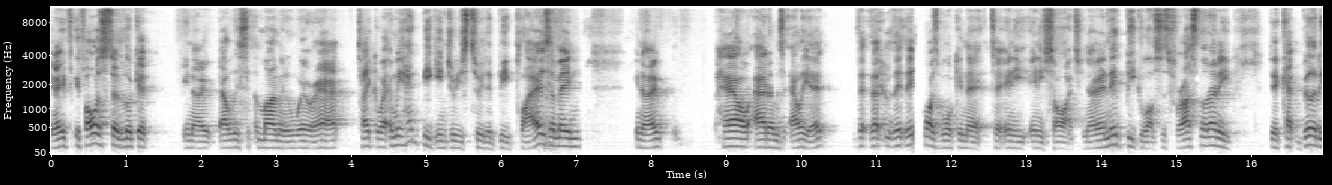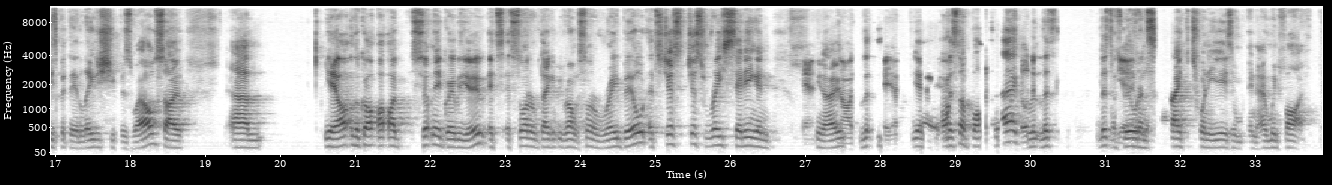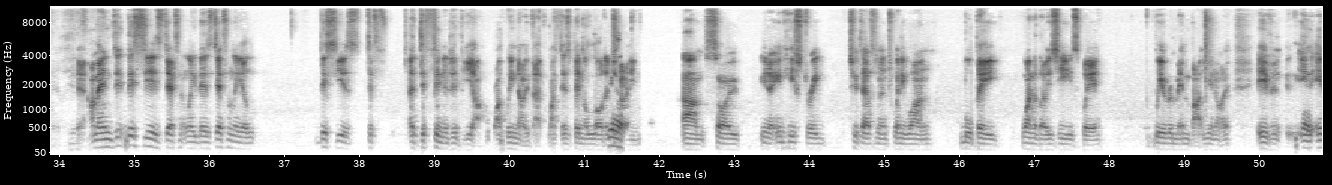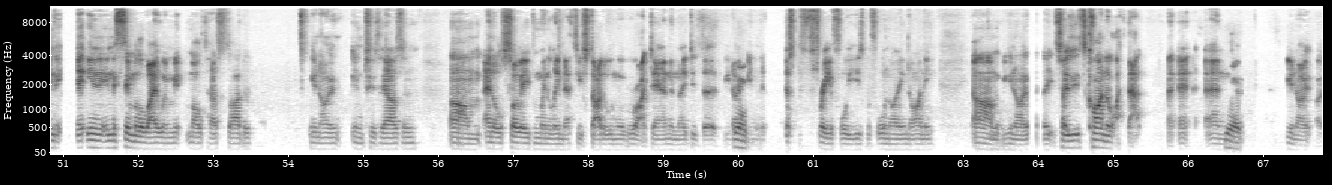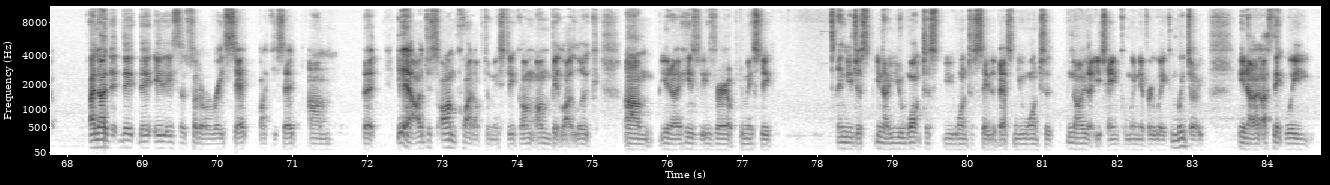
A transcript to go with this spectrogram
you know, if, if I was to look at, you know, our list at the moment and where we're at, take away. And we had big injuries to the big players. I mean, you know, Howe Adams, Elliott, that, that yeah. these guys walk in there to any any side, you know, and they're big losses for us. Not only their capabilities, but their leadership as well. So, um, yeah, look, I, I, certainly agree with you. It's it's not a don't get me wrong, it's not a rebuild. It's just just resetting and yeah. you know, no, let, yeah. yeah, let's not buy flag. Let's let's yeah. build and stay for twenty years and, and, and win five. Yeah, I mean, this year's definitely there's definitely a this year's def, a definitive year. Like we know that. Like there's been a lot of yeah. change. Um, so you know, in history, 2021 will be one of those years where we remember. You know, even in in in, in a similar way when Malthouse started. You know, in 2000. Um, and also even when Leigh Matthews started when we were right down and they did the, you know, yeah. in the, just three or four years before 1990. Um, you know, so it's kind of like that, and yeah. you know, I know that, it is a sort of a reset, like you said. Um, but yeah, I just I'm quite optimistic. I'm, I'm a bit like Luke. Um, you know, he's he's very optimistic, and you just you know you want to you want to see the best, and you want to know that your team can win every week, and we do. You know, I think we,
